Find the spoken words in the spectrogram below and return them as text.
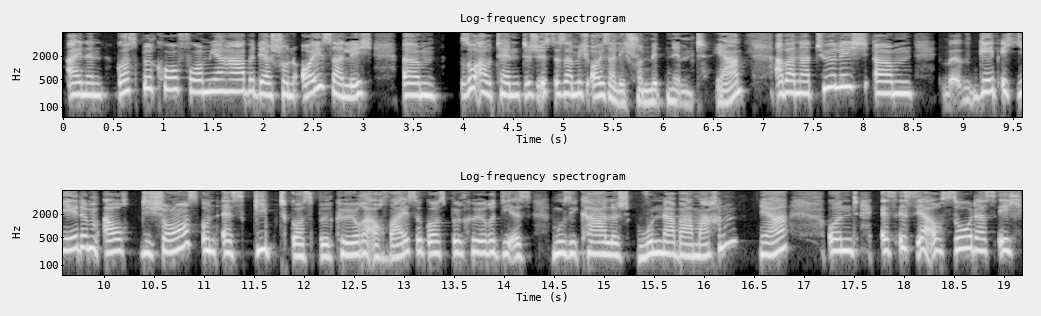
einen Gospelchor vor mir habe, der schon äußerlich ähm, so authentisch ist, dass er mich äußerlich schon mitnimmt, ja. Aber natürlich ähm, gebe ich jedem auch die Chance und es gibt Gospelchöre, auch weiße Gospelchöre, die es musikalisch wunderbar machen. Ja, und es ist ja auch so, dass ich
